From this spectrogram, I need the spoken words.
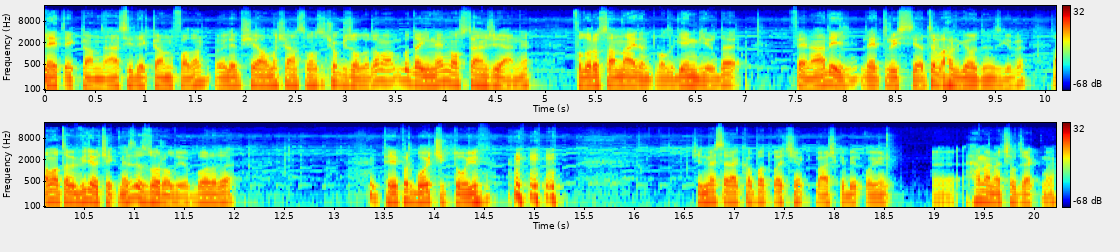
LED ekranlı, LCD ekranlı falan. Öyle bir şey alma şansım olsa çok güzel olurdu ama bu da yine nostalji yani. Floresanlı aydınlatmalı Game Gear'da fena değil. Retro hissiyatı var gördüğünüz gibi. Ama tabii video çekmesi de zor oluyor. Bu arada Paperboy çıktı oyun. Şimdi mesela kapatıp açayım. Başka bir oyun e, hemen açılacak mı?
